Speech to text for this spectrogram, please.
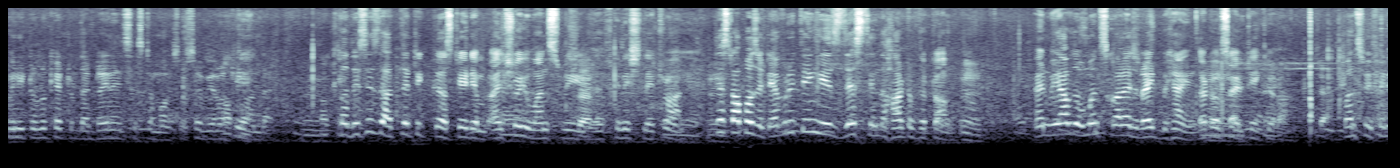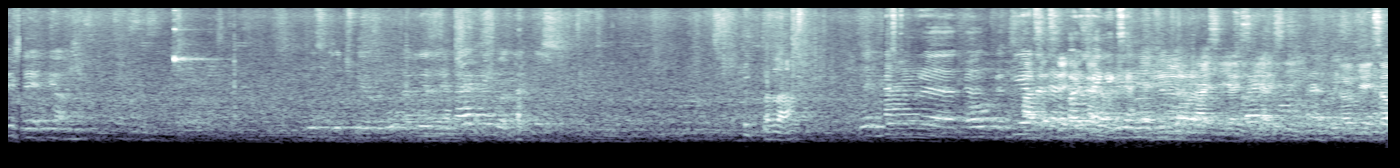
we need to look at the drainage system also. So we are working on that. Okay. So this is the athletic uh, stadium. I'll show you once we uh, finish later on. Just opposite. Everything is just in the heart of the town. And we have the women's college right behind. That also I'll take you around. Once we finish there, yeah. This which we have removed. Earlier the entire thing was like this. Just took, uh, uh, clear the qualifying exam. I see. I see. I see. Okay. So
